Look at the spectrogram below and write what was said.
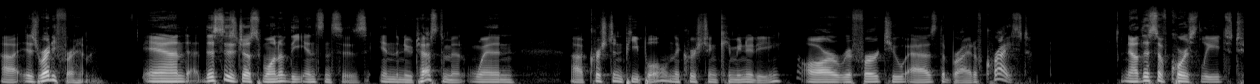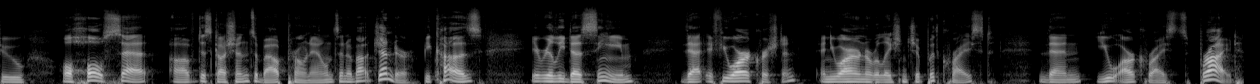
uh, is ready for him. And this is just one of the instances in the New Testament when uh, Christian people in the Christian community are referred to as the bride of Christ. Now, this, of course, leads to a whole set of discussions about pronouns and about gender because it really does seem that if you are a Christian and you are in a relationship with Christ, then you are Christ's bride.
